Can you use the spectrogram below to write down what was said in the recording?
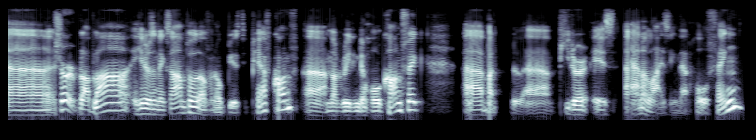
Uh, sure, blah blah. Here's an example of an OpenBSD PF conf. Uh, I'm not reading the whole config, uh, but uh, Peter is analyzing that whole thing.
